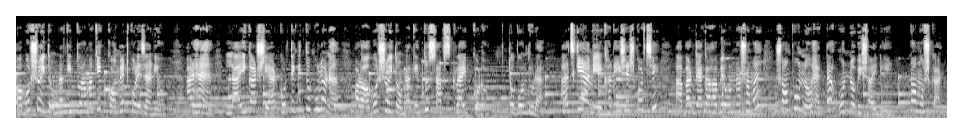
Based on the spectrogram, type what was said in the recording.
অবশ্যই তোমরা কিন্তু আমাকে কমেন্ট করে জানিও। আর হ্যাঁ লাইক আর শেয়ার করতে কিন্তু ভুলো না, আর অবশ্যই তোমরা কিন্তু সাবস্ক্রাইব করো। তো বন্ধুরা আজকে আমি এখানেই শেষ করছি। আবার দেখা হবে অন্য সময়। সম্পূর্ণ একটা অন্য বিষয় নিয়ে। নমস্কার।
